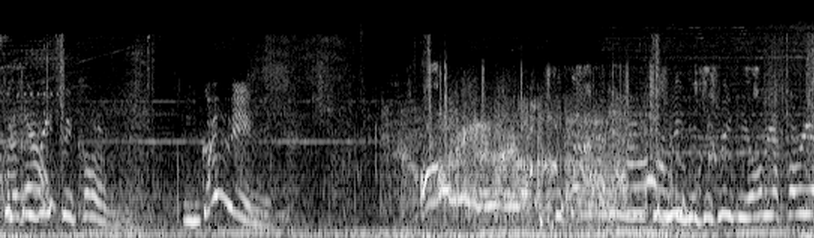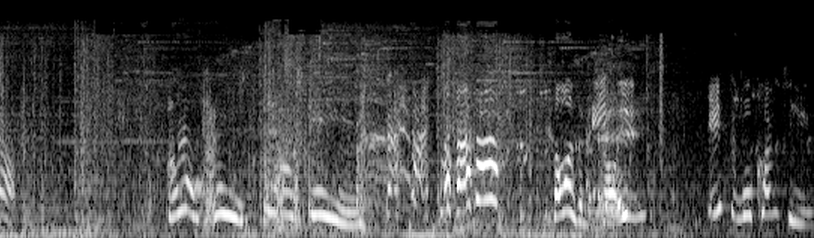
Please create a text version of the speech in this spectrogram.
Quickly, reach me, Carl. I'm going. Oh, just read me, just read me. Hurry up, hurry up. I'm not playing this last game. Someone's a bit salty. Ethan will come to you.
